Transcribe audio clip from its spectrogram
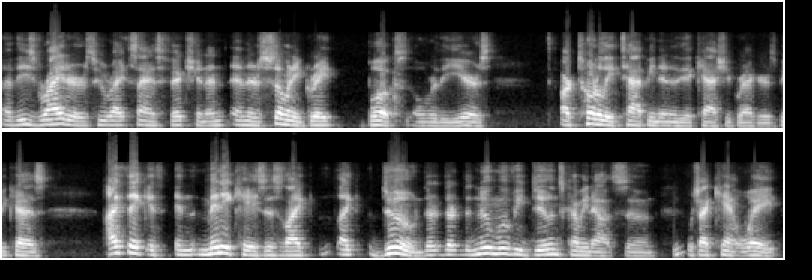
uh, these writers who write science fiction, and, and there's so many great books over the years, are totally tapping into the Akashic records because I think it's in many cases like like Dune. The, the, the new movie Dune's coming out soon, which I can't wait.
